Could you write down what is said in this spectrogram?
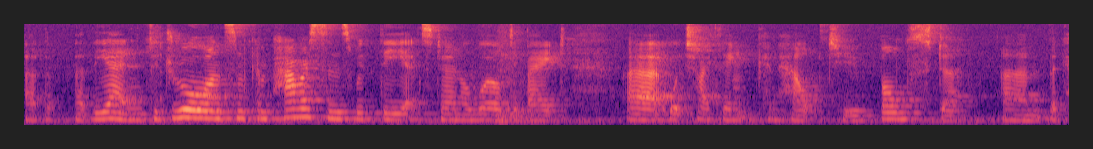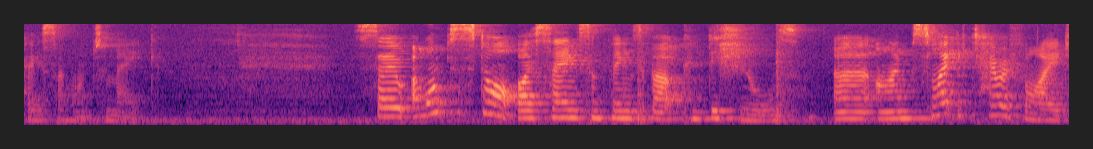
at the, at the end to draw on some comparisons with the external world debate, uh, which I think can help to bolster um, the case I want to make. So, I want to start by saying some things about conditionals. Uh, I'm slightly terrified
